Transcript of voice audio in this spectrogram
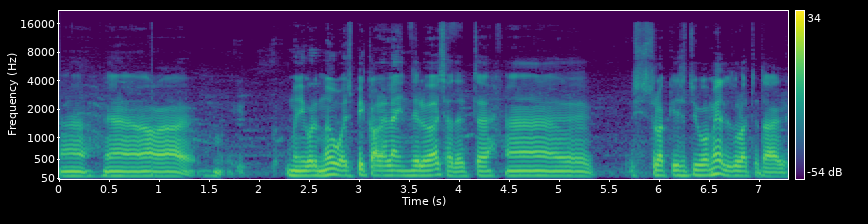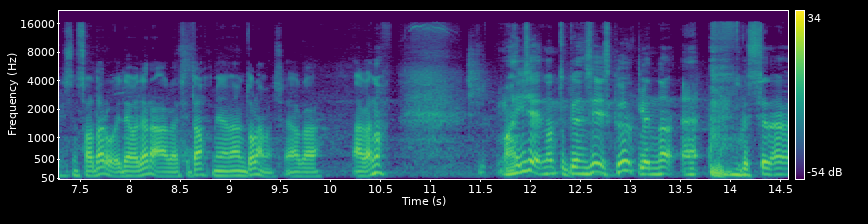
äh, mõnikord on õues pikale läinud neil või asjad, et äh, siis tulebki lihtsalt juba meelde tuletada, siis nad saavad aru ja teevad ära, aga see tahtmine on vähemalt olemas, aga, aga noh, ma ise natukene sees kõhklen no,, kas seda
